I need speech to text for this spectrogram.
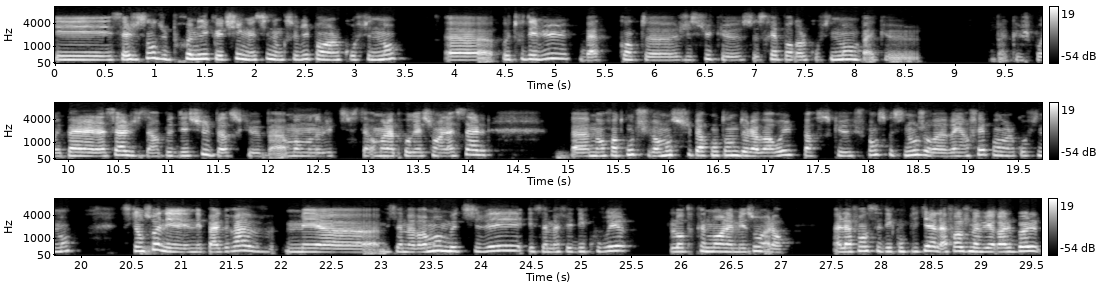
Et s'agissant du premier coaching aussi, donc celui pendant le confinement, au tout début, bah, quand j'ai su que ce serait pendant le confinement, bah, que bah, que je pourrais pas aller à la salle, j'étais un peu déçue parce que bah, moi, mon objectif, c'était vraiment la progression à la salle. Mm. Euh, mais en fin de compte, je suis vraiment super contente de l'avoir eu parce que je pense que sinon, j'aurais rien fait pendant le confinement. Ce qui en mm. soi n'est pas grave, mais, euh, mais ça m'a vraiment motivée et ça m'a fait découvrir l'entraînement à la maison. Alors, à la fin, c'était compliqué. À la fin, j'en avais ras-le-bol,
